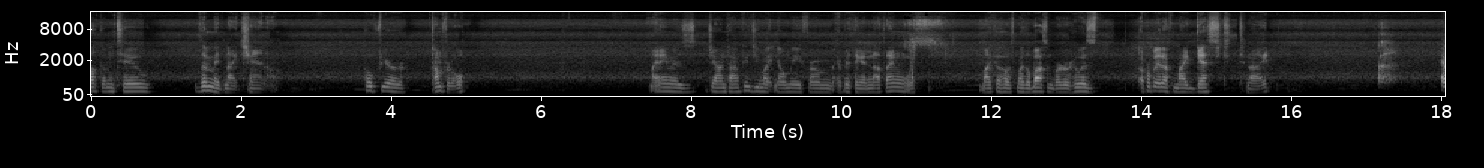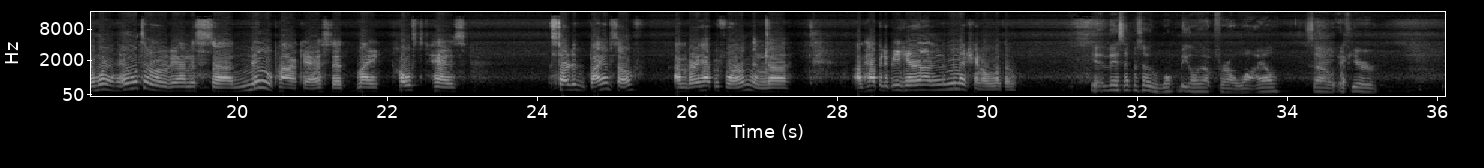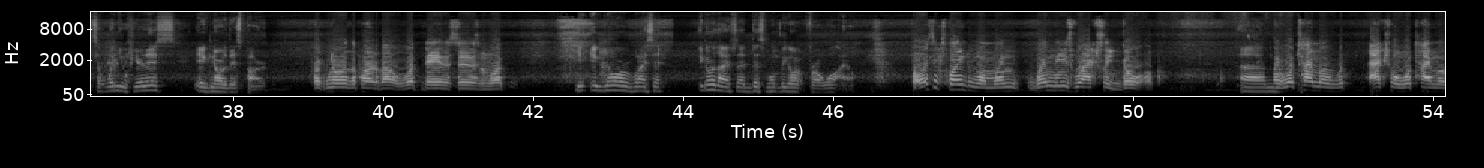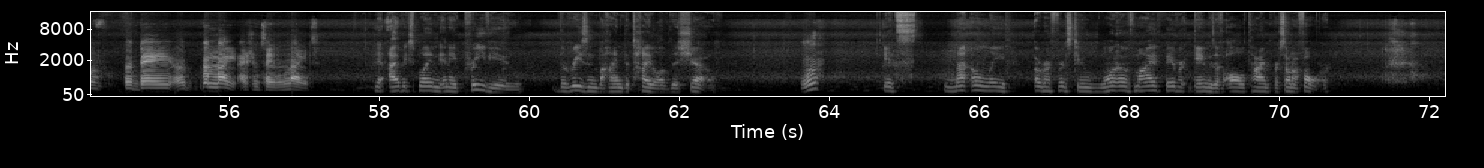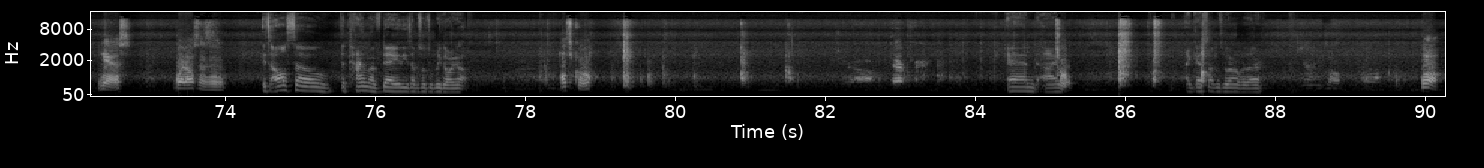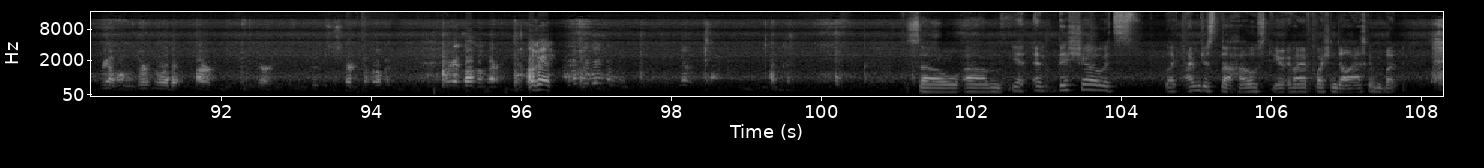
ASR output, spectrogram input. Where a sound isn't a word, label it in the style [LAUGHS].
Welcome to the Midnight Channel. Hope you're comfortable. My name is John Tompkins. You might know me from Everything and Nothing with my co host Michael Bossenberger, who is appropriately enough my guest tonight. And we're, and we're today on this uh, new podcast that my host has started by himself. I'm very happy for him, and uh, I'm happy to be here on the Channel with him. Yeah, this episode won't be going up for a while, so if you're. So when you hear this, ignore this part. Ignore the part about what day this is and what. Y- Ignore what I said. Ignore that I said this won't be going up for a while. But let's explain to him when when these will actually go up. Um, Like what time of what actual what time of the day or the night I should say the night. Yeah, I've explained in a preview the reason behind the title of this show. Hmm? It's not only a reference to one of my favorite games of all time, Persona 4, Yes. What else is it? it's also the time of day these episodes will be going up. That's cool. And I I guess something's going over there. Yeah. We have on the dirt and orbit, or dirt. Dirt a little bit. We're gonna talk about that. Okay. So, um, yeah, and this show, it's like I'm just the host. You know, if I have questions, I'll ask them, but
